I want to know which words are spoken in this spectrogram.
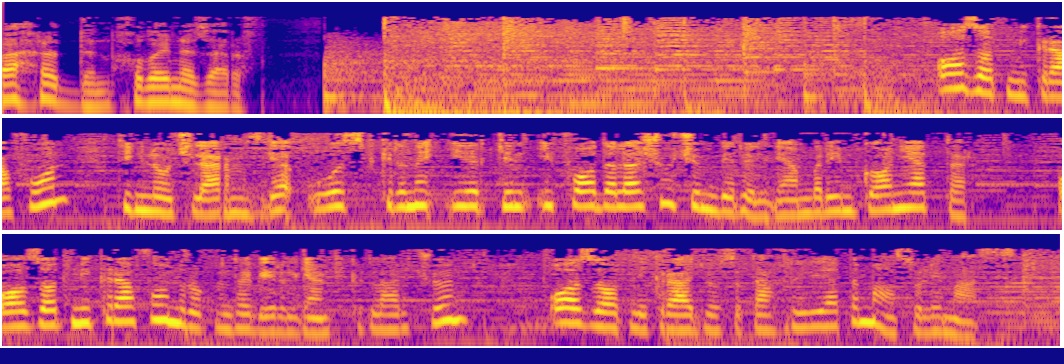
bahriddin xudoynazarov. Ozod mikrofon tinglovchilarimizga o'z fikrini erkin ifodalashi uchun berilgan bir imkoniyatdir ozod mikrofon ruknida berilgan fikrlar uchun ozodlik radiosi tahririyati mas'ul emas.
